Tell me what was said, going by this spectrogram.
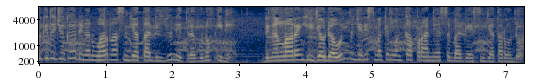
Begitu juga dengan warna senjata di unit Dragunov ini. Dengan loreng hijau daun menjadi semakin lengkap perannya sebagai senjata runduk.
